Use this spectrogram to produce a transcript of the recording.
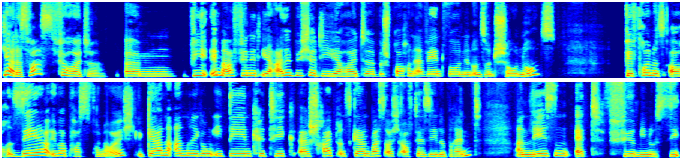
Ja, das war's für heute. Ähm, wie immer findet ihr alle Bücher, die hier heute besprochen, erwähnt wurden, in unseren Show Notes. Wir freuen uns auch sehr über Post von euch. Gerne Anregungen, Ideen, Kritik. Äh, schreibt uns gern, was euch auf der Seele brennt, an lesen at für-sie.de.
